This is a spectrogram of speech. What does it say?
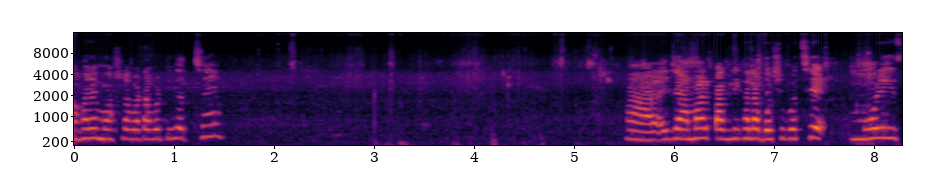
ওখানে মশলা বাটাবাটি হচ্ছে। আর এই যে আমার পাগলি খালা বসে বসে মরিচ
